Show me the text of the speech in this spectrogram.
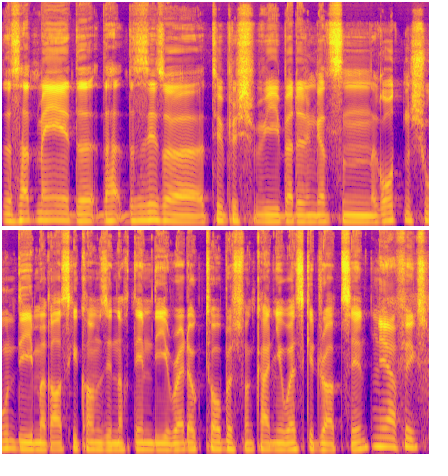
das hat mir, da- da- das ist eh so typisch wie bei den ganzen roten Schuhen, die immer rausgekommen sind, nachdem die Red Octobers von Kanye West gedroppt sind. Ja, fix.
